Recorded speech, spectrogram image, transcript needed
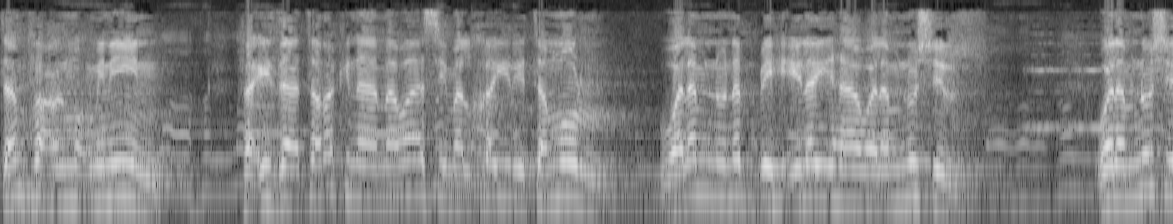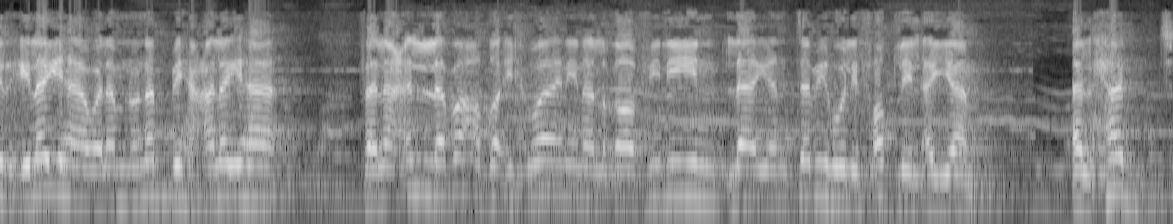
تنفع المؤمنين. فإذا تركنا مواسم الخير تمر ولم ننبه إليها ولم نشر ولم نشر إليها ولم ننبه عليها فلعل بعض إخواننا الغافلين لا ينتبه لفضل الأيام. الحج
